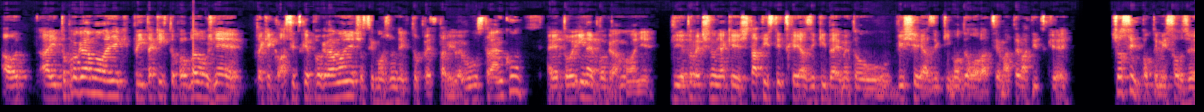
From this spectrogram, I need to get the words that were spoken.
ale aj to programovanie pri takýchto problémoch už nie je také klasické programovanie, čo si možno niekto predstaví webovú stránku, a je to iné programovanie. Je to väčšinou nejaké štatistické jazyky, dajme tomu vyššie jazyky, modelovacie, matematické, čo si pod tým myslel, že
